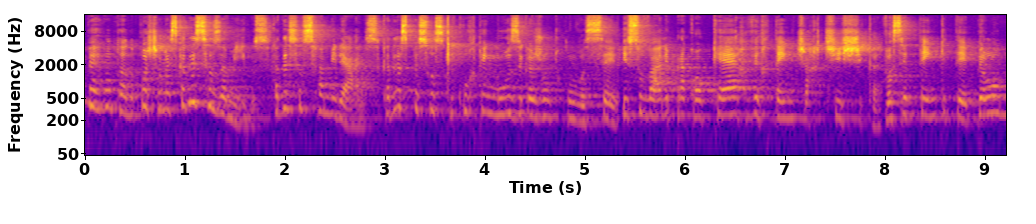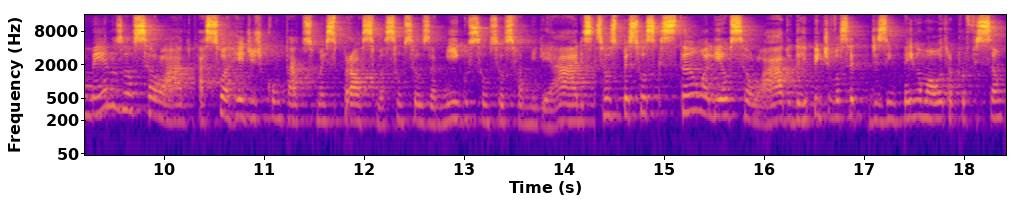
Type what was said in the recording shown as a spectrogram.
perguntando, poxa, mas cadê seus amigos? Cadê seus familiares? Cadê as pessoas que curtem música junto com você? Isso vale para qualquer vertente artística. Você tem que ter, pelo menos ao seu lado, a sua rede de contatos mais próxima. São seus amigos, são seus familiares, são as pessoas que estão ali ao seu lado. De repente você desempenha uma outra profissão.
